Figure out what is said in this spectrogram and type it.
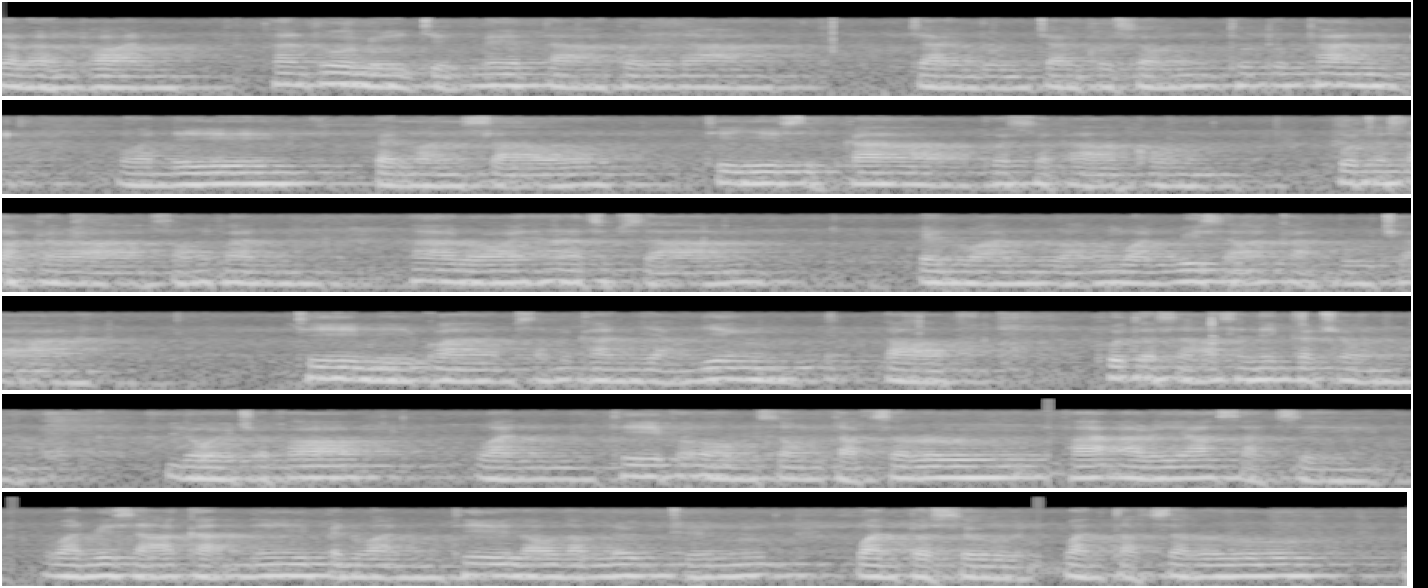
เจริญพรท่านผู้มีจิตเมตตากรุณา ใจบุญใจกุศลทุกๆทท่าน วันนี้เป็นวันเสาร์ที่ 29 พฤษภาคม พุทธศักราช 2553 เป็นวันหลังวันวิสาขบูชา ที่มีความสำคัญอย่างยิ่งต่อพุทธศาสนิกชน โดยเฉพาะวันที่พระองค์ทรงตัดสรู้พระอริยสัจสี่วันวิสาขะนี้เป็นวันที่เราลำลึกถึงวันประสูติวันตัดสรู้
